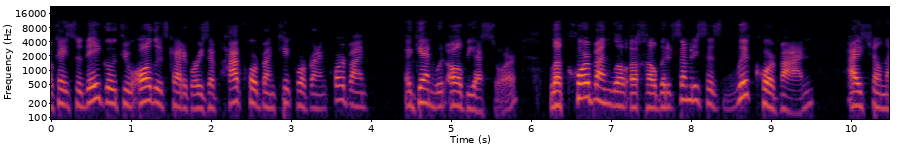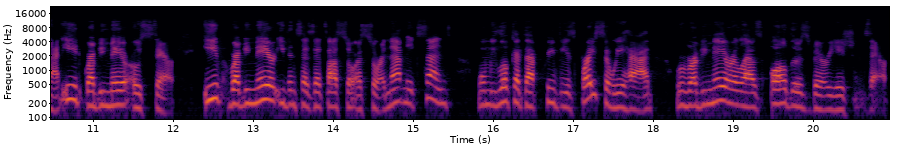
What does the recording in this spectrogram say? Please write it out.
Okay, so they go through all those categories of ha korban, kik korban, and korban, again, would all be asur. La korban lo achel, but if somebody says lik korban, I shall not eat, Rabbi Meir oser. Even, Rabbi Meir even says that's also asur. And that makes sense when we look at that previous brisa we had, where Rabbi Meir allows all those variations there.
